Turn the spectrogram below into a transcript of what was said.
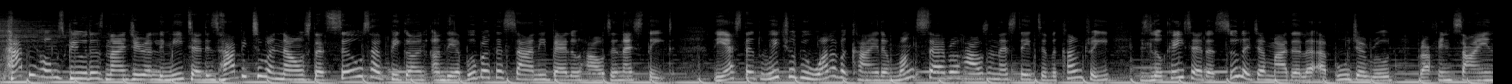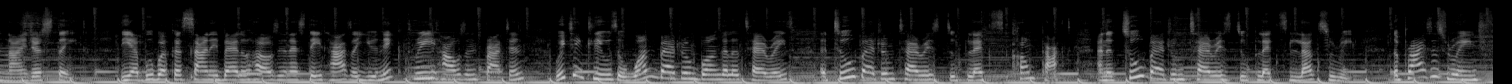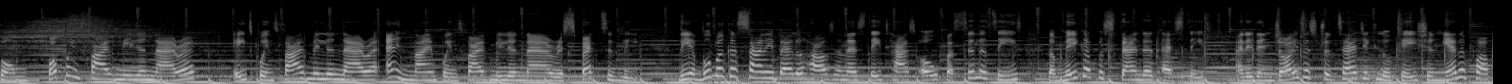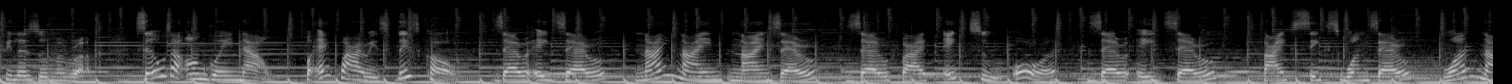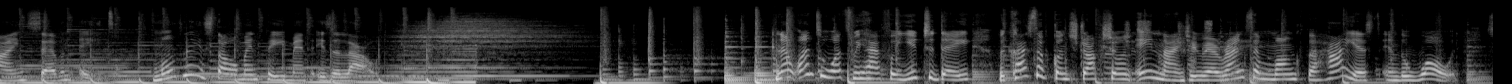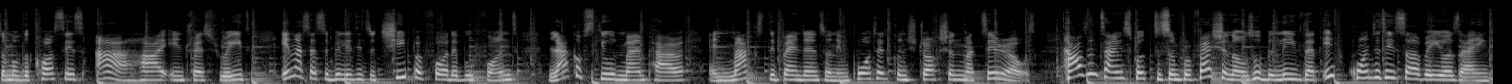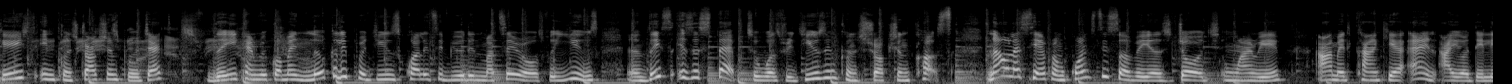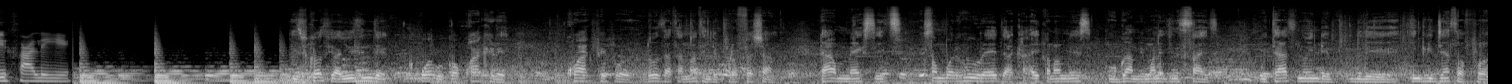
Happy Homes Builders Nigeria Limited is happy to announce that sales have begun on the Abubakar Sani Bello housing estate. The estate, which will be one of a kind among several housing estates in the country, is located at Suleja Madala Abuja Road, Rafin Niger State. The Abubakar Sani Bello housing estate has a unique three housing pattern, which includes a one bedroom bungalow terrace, a two bedroom terrace duplex compact, and a two bedroom terrace duplex luxury. The prices range from 4.5 million naira, 8.5 million naira, and 9.5 million naira, respectively. The Abubakar Sani Bello housing estate has all facilities that make up a standard estate, and it enjoys a strategic location near the popular Zuma Rock. Sales are ongoing now. For enquiries, please call 080 9990 or 080 5610 1978. Monthly installment payment is allowed. Now, on to what we have for you today. The cost of construction in Nigeria ranks among the highest in the world. Some of the causes are high interest rates, inaccessibility to cheap, affordable funds, lack of skilled manpower, and max dependence on imported construction materials. Housing Times spoke to some professionals who believe that if quantity surveyors are engaged in construction projects, they can recommend locally produced quality building materials for use, and this is a step towards reducing construction costs. Now let's hear from quantity surveyors George Nwanrie, Ahmed Kankia, and Ayodele Faleye. It's because we are using the what we call quackery, quack people, those that are not in the profession. That makes it somebody who read economics will go and be managing sites without knowing the, the ingredients of uh,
